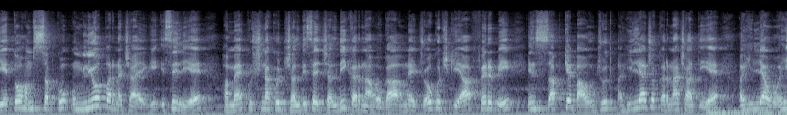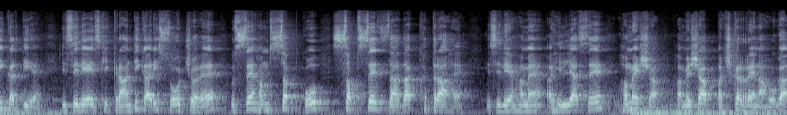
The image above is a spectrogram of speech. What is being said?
ये तो हम सबको उंगलियों पर नचाएगी। इसीलिए हमें कुछ ना कुछ जल्दी से जल्दी करना होगा। हमने जो कुछ किया, फिर भी इन सब के बावजूद अहिल्या जो करना चाहती है, अहिल्या वही करती है। इसीलिए इसकी क्रांतिकारी सोच जो है, उससे हम सबको सबसे ज़्यादा खतरा है। इसीलिए हमें अहिल्या से हमेशा हमेशा बचकर रहना होगा।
